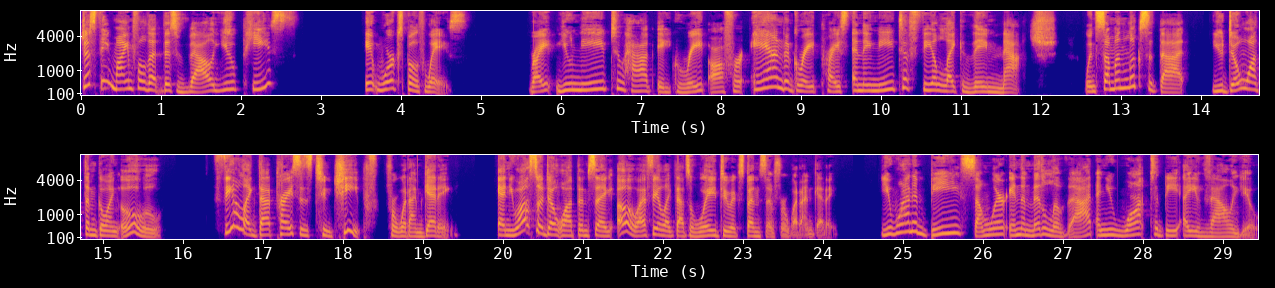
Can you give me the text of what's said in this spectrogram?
just be mindful that this value piece, it works both ways, right? You need to have a great offer and a great price and they need to feel like they match. When someone looks at that, you don't want them going, Oh, feel like that price is too cheap for what I'm getting. And you also don't want them saying, Oh, I feel like that's way too expensive for what I'm getting. You want to be somewhere in the middle of that and you want to be a value.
